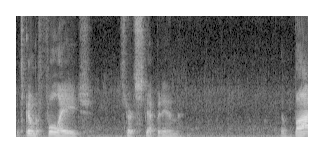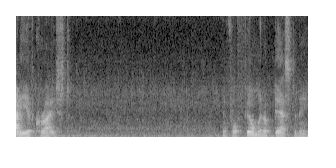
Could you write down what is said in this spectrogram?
Let's come to full age. Start stepping in the body of Christ in fulfillment of destiny.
